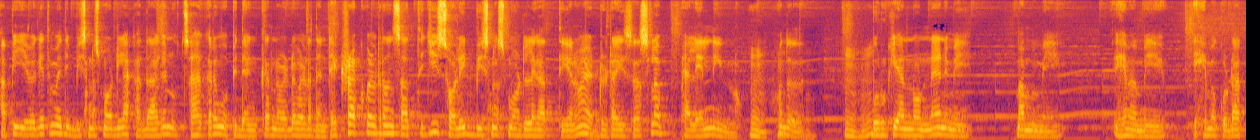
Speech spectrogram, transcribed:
අපි ඒවගේම බිස්නස් මොඩල කදාග උත්සාහකර අපි දැන්කරන වැඩට දැන් ටෙක්රක් වලට සත්ති සොලිඩ් බිස්නස් මොඩල ගත්තියන ඩටයිසස්ල පැලෙන්න ඉන්න හොඳ බොරු කියන්න ඔන්න නෙමේ මම මේ එහෙම මේ එහෙම ගොඩක්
